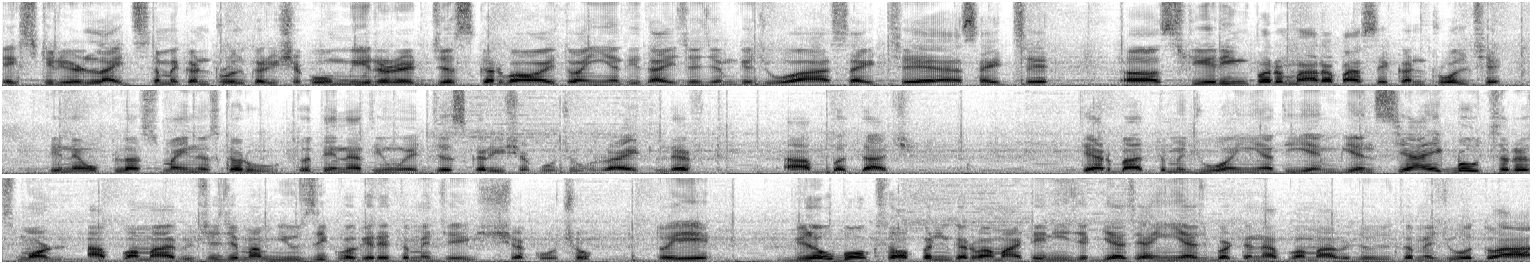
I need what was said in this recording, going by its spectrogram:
એક્સટિરિયર લાઇટ્સ તમે કંટ્રોલ કરી શકો. મિરર એડજસ્ટ કરવા હોય તો અહીંયાથી થાય છે. જેમ કે જુઓ, આ સાઈડ છે, આ સાઈડ છે. સ્ટિયરિંગ પર મારા પાસે કંટ્રોલ છે. તેને હું પ્લસ માઇનસ કરું તો તેનાથી હું એડજસ્ટ કરી શકું છું. રાઇટ લેફ્ટ આ બધા જ. ત્યારબાદ તમે જુઓ, અહીંયાથી એમ્બિયન્સ ત્યાં એક બહુ સરસ મોડ આપવામાં આવ્યું છે, જેમાં મ્યુઝિક વગેરે તમે જઈ શકો છો. તો એ ગ્લવ બોક્સ ઓપન કરવા માટેની જગ્યા છે. અહીંયા જ બટન આપવામાં આવેલું છે. તમે જુઓ તો આ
